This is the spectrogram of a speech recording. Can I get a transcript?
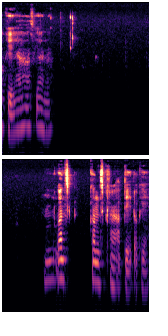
Okay, ja, gerne. Hm, ganz, ganz kleiner Update, okay.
